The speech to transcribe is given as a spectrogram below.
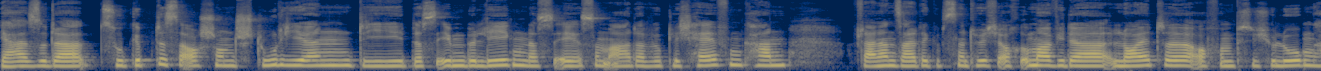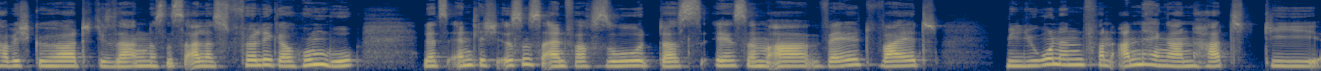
Ja, also dazu gibt es auch schon Studien, die das eben belegen, dass ASMR da wirklich helfen kann. Auf der anderen Seite gibt es natürlich auch immer wieder Leute, auch von Psychologen habe ich gehört, die sagen, das ist alles völliger Humbug. Letztendlich ist es einfach so, dass ASMR weltweit Millionen von Anhängern hat, die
